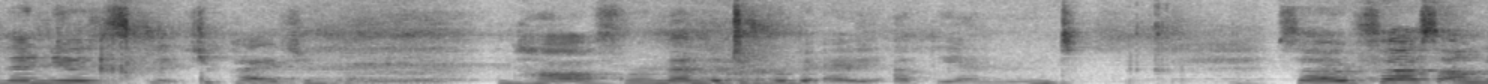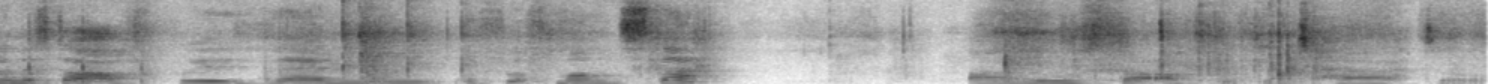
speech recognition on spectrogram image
Then you'll split your page in, half. Remember to rub it out at the end. So first I'm going to start off with um, the fluff monster. I will start off with the turtle.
